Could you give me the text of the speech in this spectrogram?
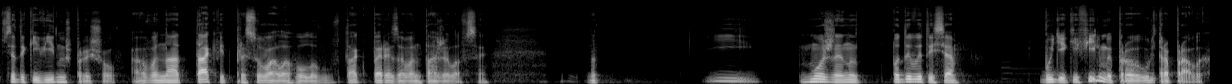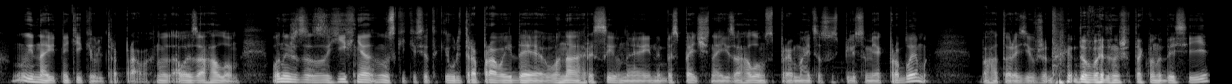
все-таки війну ж пройшов, а вона так відпресувала голову, так перезавантажила все. І можна ну, подивитися будь-які фільми про ультраправих, ну і навіть не тільки ультраправих, ну, але загалом. Вони ж їхня, ну скільки все-таки ультраправа ідея, вона агресивна і небезпечна, і загалом сприймається суспільством як проблема. Багато разів вже доведено, що так воно десь і є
